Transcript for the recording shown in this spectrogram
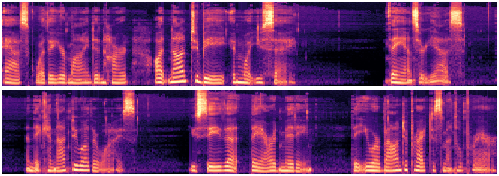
ask whether your mind and heart ought not to be in what you say. They answer yes, and they cannot do otherwise, you see that they are admitting that you are bound to practice mental prayer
